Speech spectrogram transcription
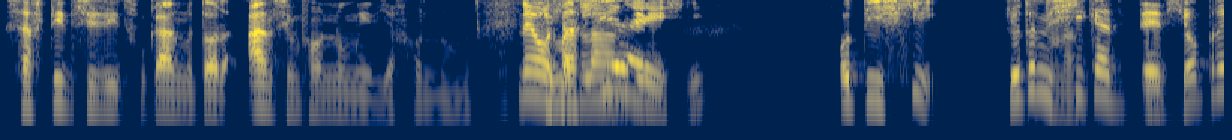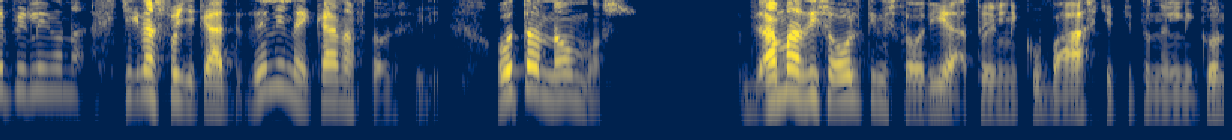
σε αυτή τη συζήτηση που κάνουμε τώρα αν συμφωνούμε ή διαφωνούμε. Ναι, όχι, σημασία απλά... έχει ότι ισχύει. Και όταν ισχύει κάτι τέτοιο, πρέπει λίγο να. Και να σου πω και κάτι. Δεν είναι καν αυτό, ρε φίλε. Όταν όμως άμα δεις όλη την ιστορία του ελληνικού μπάσκετ και των ελληνικών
